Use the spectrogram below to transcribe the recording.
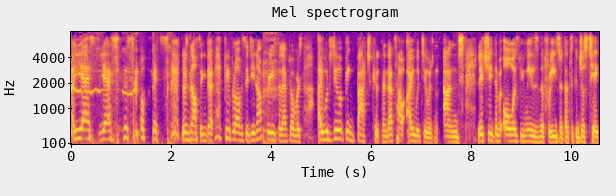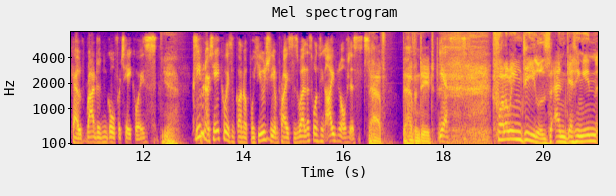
Uh, yes, yes. so it's there's nothing there. People always say, "Do you not freeze the leftovers?" I would do a big batch cook, and that's how I would do it. And, and literally, there would always be meals in the freezer that they can just take out rather than go for takeaways. yeah. Because even our takeaways have gone up hugely in price as well. That's one thing I've noticed. They have. They have indeed. Yes, Following deals and getting in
